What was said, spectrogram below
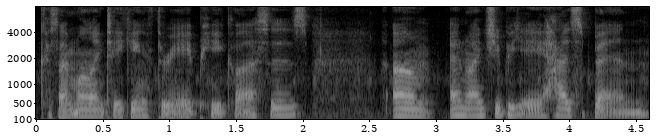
because I'm only taking three AP classes um, and my GPA has been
